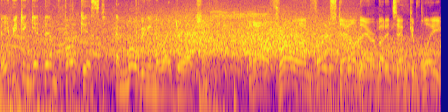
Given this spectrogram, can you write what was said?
maybe can get them focused and moving in the right direction. And now a throw on first down there, but it's incomplete.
